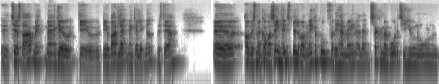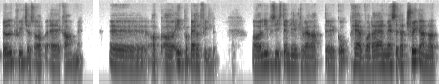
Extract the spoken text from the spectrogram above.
øh, til at starte med. Man kan jo, det, er jo, det er jo bare et land, man kan lægge ned, hvis det er. Øh, og hvis man kommer sent hen i spillet, hvor man ikke har brug for det her mana land, så kan man bruge det til at hive nogle døde creatures op af graven med. Øh, og, og ind på battlefieldet. Og lige præcis den del kan være ret øh, god her, hvor der er en masse, der trigger, når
